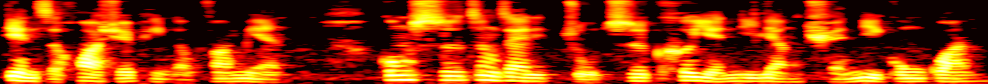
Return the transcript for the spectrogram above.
电子化学品等方面，公司正在组织科研力量全力攻关。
